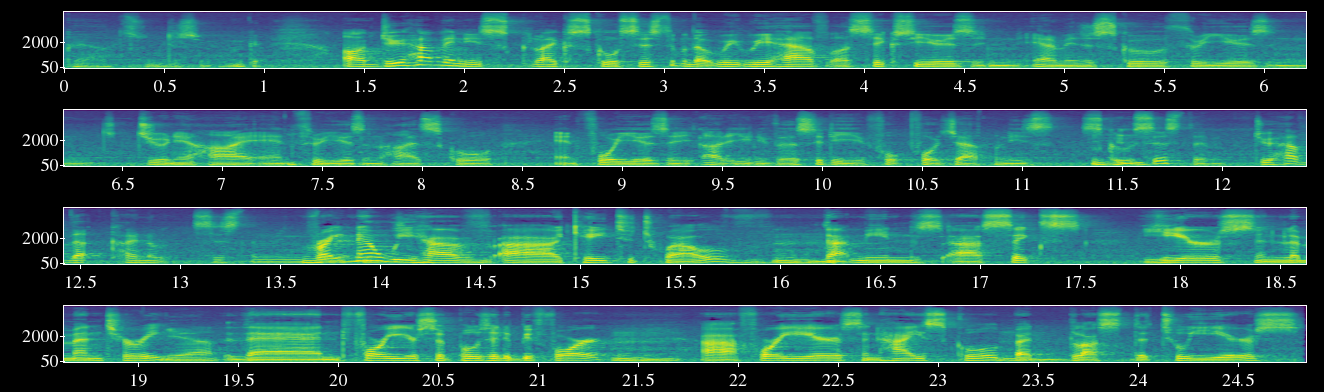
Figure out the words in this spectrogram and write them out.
okay, that's interesting. Okay, uh, do you have any like school system that we, we have uh, six years in elementary school, three years in junior high, and three years in high school, and four years at university for, for Japanese school system? Do you have that kind of system? In Mm-hmm. Right now, we have uh, K to 12. That means uh, six years in elementary, Yeah. then four years supposedly before, uh, four years in high school, but plus the two years.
